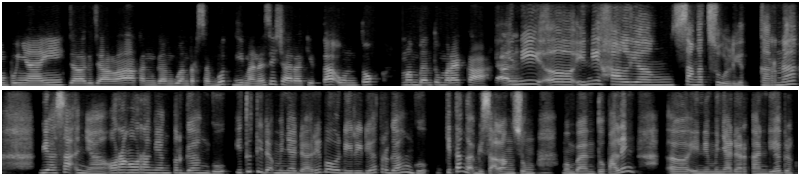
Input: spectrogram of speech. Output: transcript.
mempunyai gejala-gejala akan gangguan tersebut, gimana sih cara kita untuk membantu mereka? Ini eh, ini hal yang sangat sulit karena biasanya orang-orang yang terganggu itu tidak menyadari bahwa diri dia terganggu. Kita nggak bisa langsung membantu. Paling eh, ini menyadarkan dia bilang,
